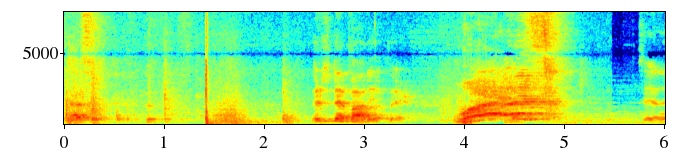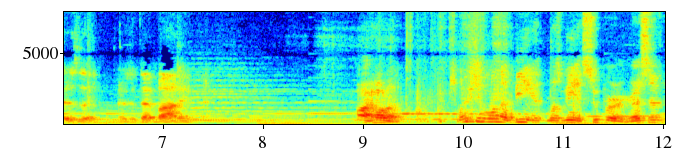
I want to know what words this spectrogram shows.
Gus. There's a dead body up there. What? Yeah, there's a there's a dead body in there. All right, hold on. Weren't you the one that be, was being super aggressive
